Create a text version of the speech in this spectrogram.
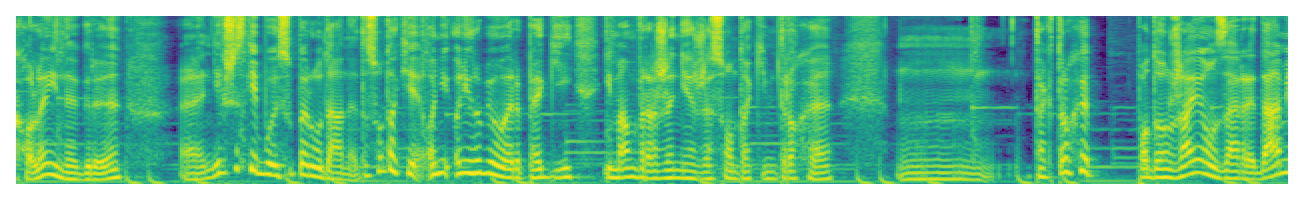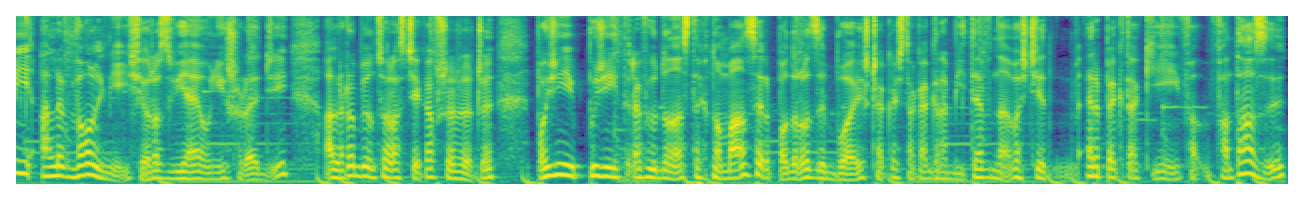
kolejne gry. E, nie wszystkie były super udane. To są takie, oni, oni robią RPG i mam wrażenie, że są takim trochę, mm, tak trochę podążają za redami, ale wolniej się rozwijają niż redzi, ale robią coraz ciekawsze rzeczy. Później, później trafił do nas Technomancer, po drodze była jeszcze jakaś taka gra bitewna, właściwie RPG taki fa fantazy,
